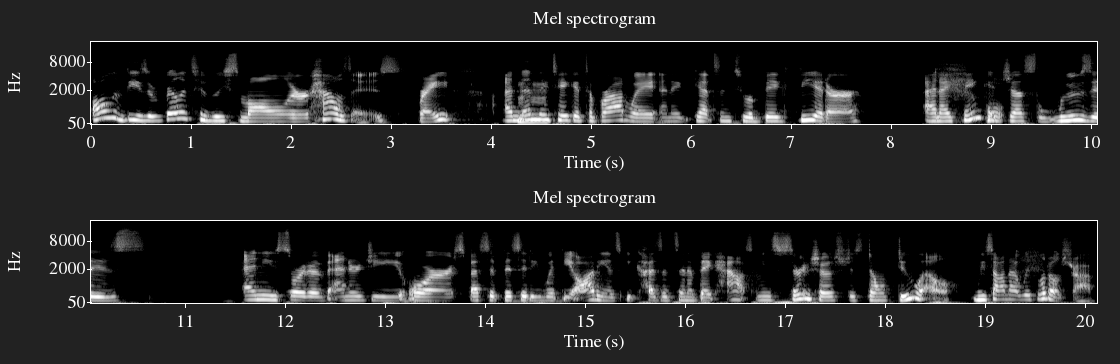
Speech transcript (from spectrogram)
All of these are relatively smaller houses, right? And then Mhm. they take it to Broadway and it gets into a big theater. And I think Well- it just loses any sort of energy or specificity with the audience because it's in a big house. I mean, certain shows just don't do well. We saw that with Little Shop.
